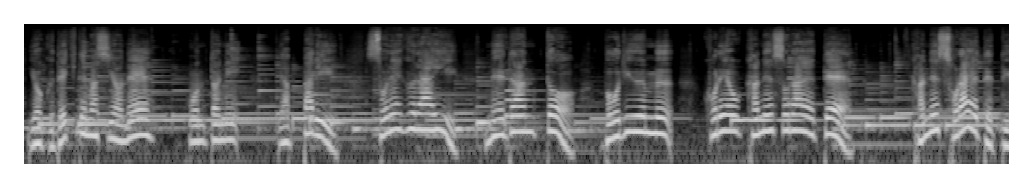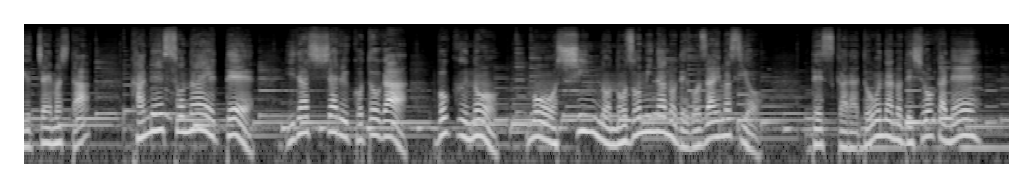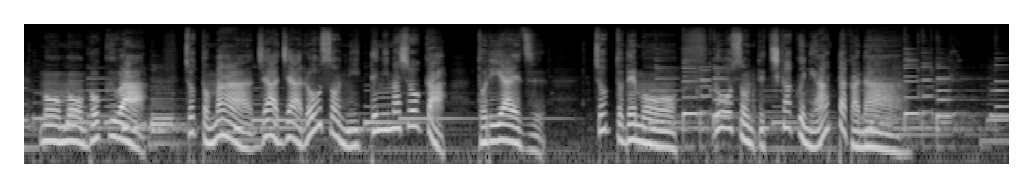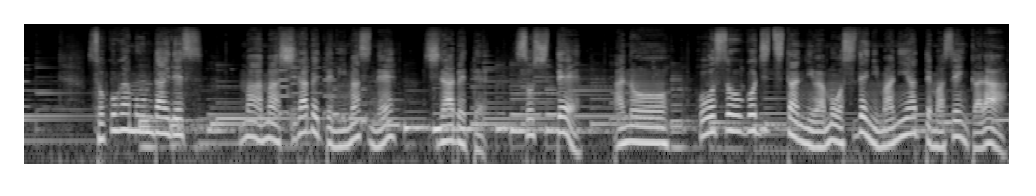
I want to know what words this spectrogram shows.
よくできてますよね。本当に。やっぱりそれぐらい値段とボリュームこれを兼ね備えて兼ね備えてって言っちゃいました？兼ね備えていらっしゃることが僕のもう真の望みなのでございますよ。ですからどうなのでしょうかね。もうもう僕はちょっとまあじゃあじゃあローソンに行ってみましょうか。とりあえず。ちょっとでもローソンって近くにあったかな？そこが問題です。まあまあ調べてみますね。調べて。そしてあのー放送後日談にはもうすでに間に合ってませんから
